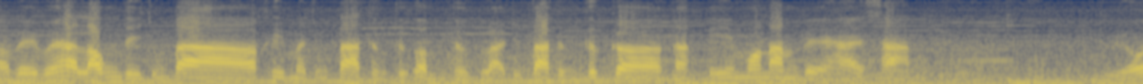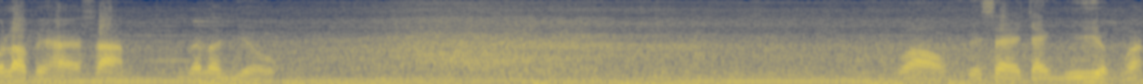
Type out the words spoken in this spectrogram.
À, về với Hạ Long thì chúng ta khi mà chúng ta thưởng thức ẩm thực là chúng ta thưởng thức uh, các cái món ăn về hải sản. Chủ yếu là về hải sản rất là nhiều. Wow, cái xe chạy nguy hiểm quá.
